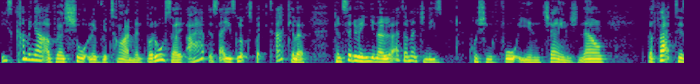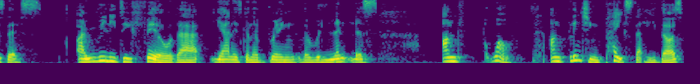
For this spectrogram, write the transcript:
he's coming out of a short-lived retirement, but also I have to say he's looked spectacular, considering you know as I mentioned he's pushing forty and change. Now, the fact is this: I really do feel that Yan is going to bring the relentless, un well, unflinching pace that he does,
